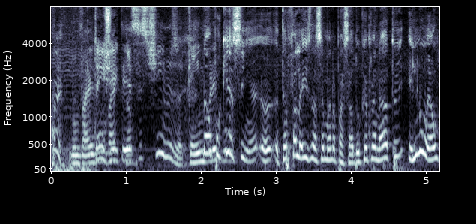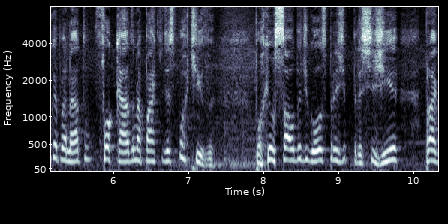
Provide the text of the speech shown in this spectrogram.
Ué, não vai, Tem não vai jeito, ter não. esses times. ó. Quem Não, brigou- porque assim, eu eu até falei isso na semana passada, o campeonato, ele não é um campeonato focado na parte desportiva. Porque o saldo de gols prestigia para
